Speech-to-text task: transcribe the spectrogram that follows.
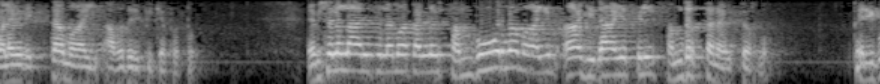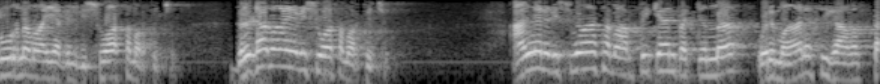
വളരെ വ്യക്തമായി അവതരിപ്പിക്കപ്പെട്ടു. നബിസല്ലാ അലിസ്ലമ തങ്ങൾ സമ്പൂർണമായും ആ ഹിദായത്തിൽ സംതൃപ്തനായി തീർന്നു പരിപൂർണമായി അതിൽ വിശ്വാസമർപ്പിച്ചു. ദൃഢമായ വിശ്വാസം അർപ്പിച്ചു അങ്ങനെ വിശ്വാസം അർപ്പിക്കാൻ പറ്റുന്ന ഒരു മാനസികാവസ്ഥ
